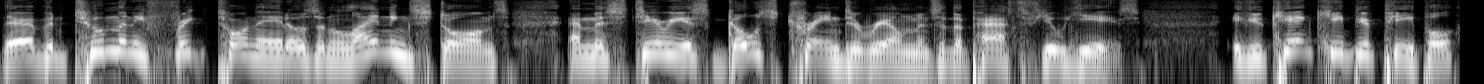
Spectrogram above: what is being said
There have been too many freak tornadoes and lightning storms and mysterious ghost train derailments in the past few years. If you can't keep your people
